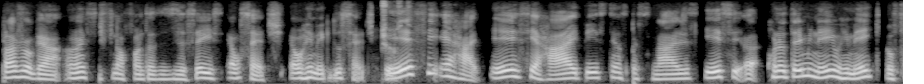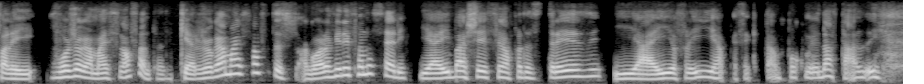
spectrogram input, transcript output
para jogar antes de Final Fantasy XVI, é o 7, é o remake do 7. Justo. Esse é hype, esse é hype, esse tem os personagens, esse... Ah, quando eu terminei o remake, eu falei, vou jogar mais Final Fantasy quero jogar mais Final Fantasy. Agora virei fã da série. E aí baixei Final Fantasy 13. E aí eu falei, ih, rapaz, esse aqui tá um pouco meio datado, hein?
